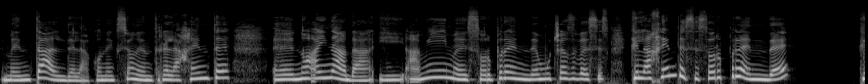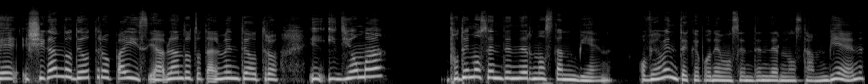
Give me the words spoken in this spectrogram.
mental de la conexión entre la gente, eh, no hay nada. Y a mí me sorprende muchas veces que la gente se sorprende que llegando de otro país y hablando totalmente otro idioma, podemos entendernos tan bien. Obviamente que podemos entendernos tan bien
